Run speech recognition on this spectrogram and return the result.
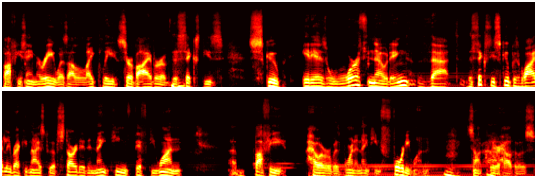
Buffy Sainte-Marie was a likely survivor of the 60s scoop. It is worth noting that the 60s scoop is widely recognized to have started in 1951. Uh, Buffy, however, was born in 1941. It's not clear how those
